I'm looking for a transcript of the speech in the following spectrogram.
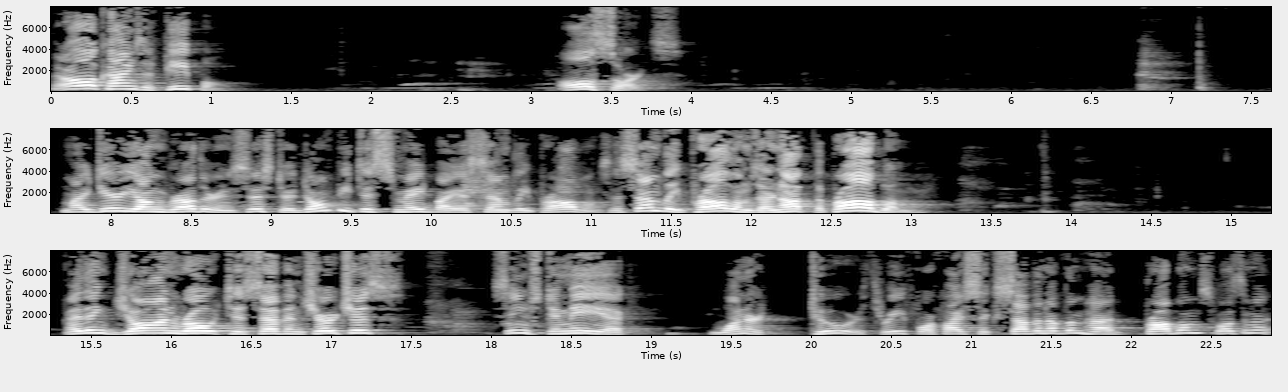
There are all kinds of people. All sorts My dear young brother and sister, don't be dismayed by assembly problems. Assembly problems are not the problem. I think John wrote to seven churches. Seems to me uh, one or two or three, four, five, six, seven of them had problems, wasn't it?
